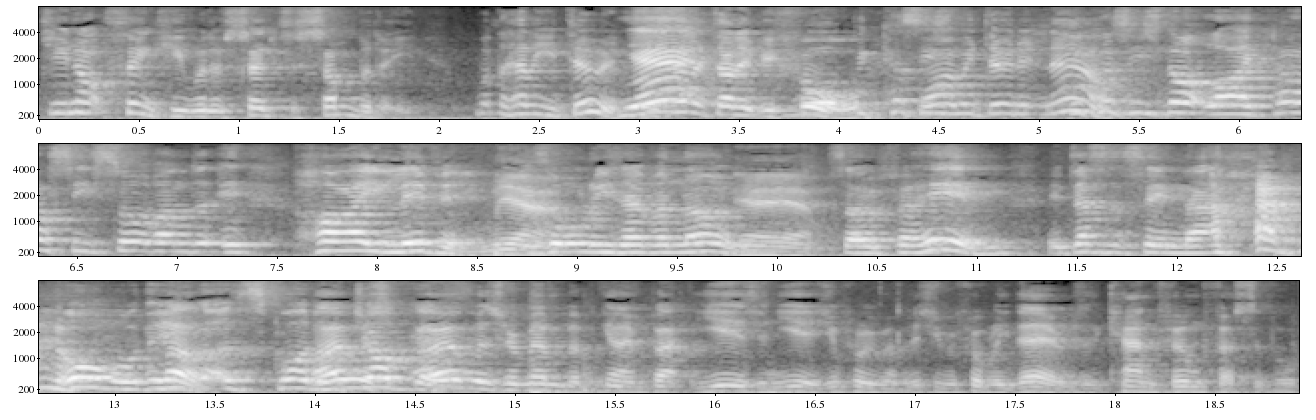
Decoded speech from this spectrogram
Do you not think he would have said to somebody, "What the hell are you doing? Yeah, You've never done it before. Well, because Why he's- are we doing it now?" Because he's not like us. He's sort of under i- high living Yeah. is all he's ever known. Yeah, yeah. So for him, it doesn't seem that abnormal that you've got a squad I of always, joggers. I always remember going back years and years. You probably remember this. You were probably there. It was at the Cannes Film Festival,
